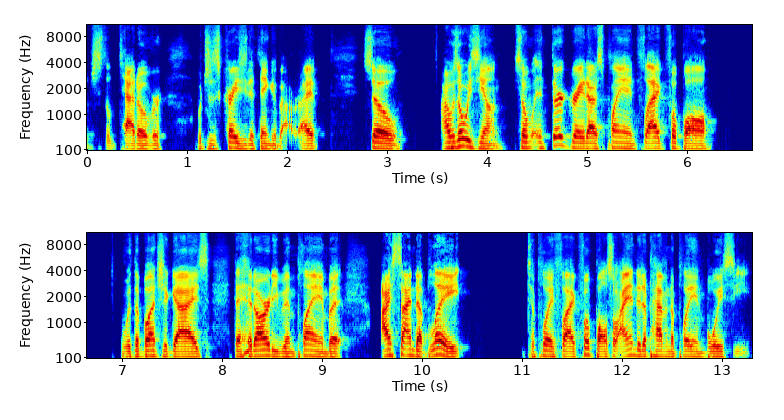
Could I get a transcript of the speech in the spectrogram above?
just a tad over, which is crazy to think about, right? So I was always young. So in third grade, I was playing flag football with a bunch of guys that had already been playing, but I signed up late to play flag football. So I ended up having to play in Boise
